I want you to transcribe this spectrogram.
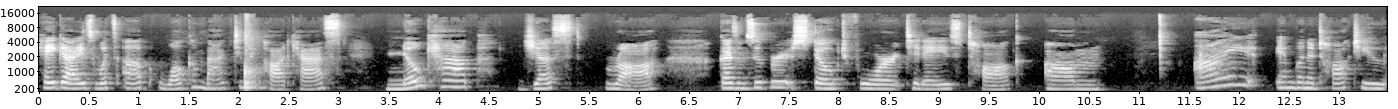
Hey guys, what's up? Welcome back to my podcast, No Cap, Just Raw. Guys, I'm super stoked for today's talk. Um, I am going to talk to you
